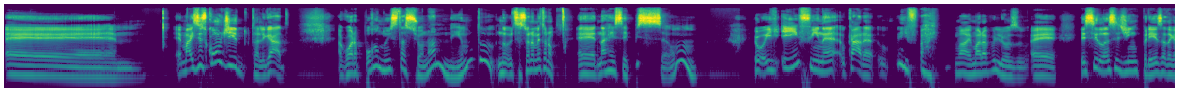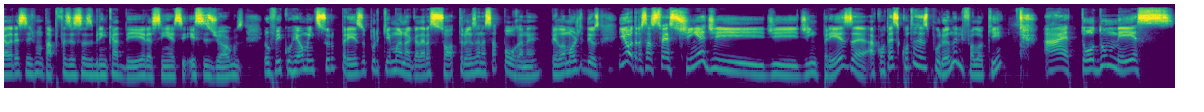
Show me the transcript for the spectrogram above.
É. É mais escondido, tá ligado? Agora, porra, no estacionamento. No estacionamento não. É, na recepção? Eu, e, e, enfim, né? Cara, ai, maravilhoso. É, esse lance de empresa, da galera se juntar pra fazer essas brincadeiras, assim, esse, esses jogos, eu fico realmente surpreso, porque, mano, a galera só transa nessa porra, né? Pelo amor de Deus. E outra, essas festinhas de, de, de empresa, acontece quantas vezes por ano, ele falou aqui? Ah, é todo mês.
